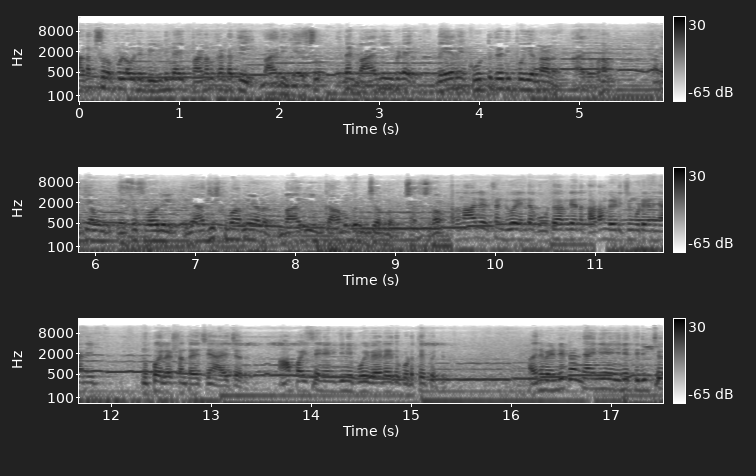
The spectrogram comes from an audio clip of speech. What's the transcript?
അടച്ചുറപ്പുള്ള ഒരു വീടിനായി പണം കണ്ടെത്തി ഭാര്യയ്ക്ക് അയച്ചു എന്നാൽ ഭാര്യ ഇവിടെ വേറെ കൂട്ടുതേടിപ്പോയി എന്നാണ് ആരോപണം. കടയ്ക്കാവൂർ എസ് എസ് ഭവനിൽ രാജേഷ് കുമാറിനെയാണ് ഭാര്യയും കാമുകനും ചേർന്ന് ചർച്ച. പതിനാല് ലക്ഷം രൂപ എന്റെ കൂട്ടുകാരന്റെ കടം മേടിച്ചും കൂടിയാണ് ഞാൻ ഈ മുപ്പത് ലക്ഷം തയ്ച്ച് അയച്ചത്. ആ പൈസ എനിക്ക് ഇനി പോയി വേല ചെയ്ത് കൊടുത്തേ പറ്റും. അതിന് വേണ്ടിയിട്ടാണ് ഞാൻ ഇനി ഇനി തിരിച്ച്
